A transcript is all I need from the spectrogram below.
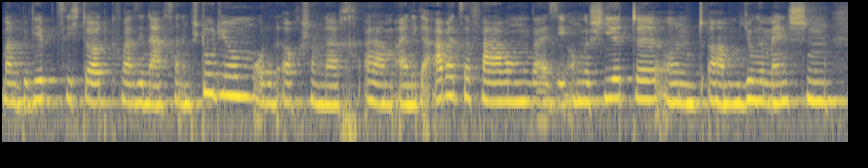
man bewirbt sich dort quasi nach seinem Studium oder auch schon nach ähm, einiger Arbeitserfahrung, weil sie engagierte und ähm, junge Menschen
